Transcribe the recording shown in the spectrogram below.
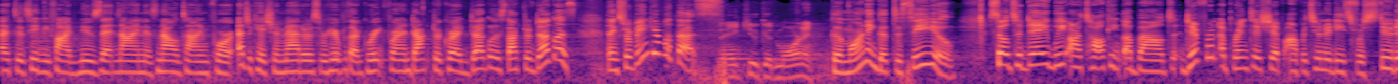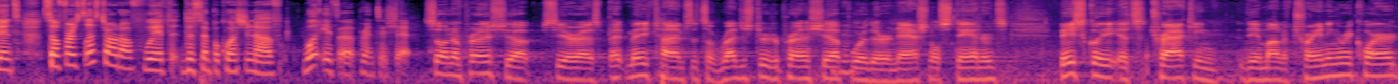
Back to TV5 News at 9 It's now time for Education Matters. We're here with our great friend, Dr. Craig Douglas. Dr. Douglas, thanks for being here with us. Thank you. Good morning. Good morning. Good to see you. So today we are talking about different apprenticeship opportunities for students. So first, let's start off with the simple question of what is an apprenticeship? So an apprenticeship, Sierra, many times it's a registered apprenticeship mm -hmm. where there are national standards. Basically, it's tracking the amount of training required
